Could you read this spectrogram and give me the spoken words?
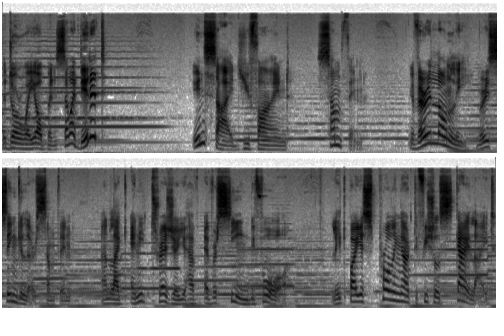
The doorway opens. So I did it? Inside you find something. A very lonely, very singular something, unlike any treasure you have ever seen before. Lit by a sprawling artificial skylight,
